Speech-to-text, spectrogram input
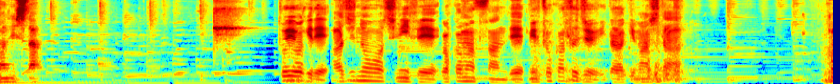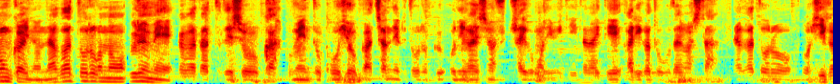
様でした。というわけで、味の老舗、若松さんで味噌カス重いただきました。今回の長瀞のグルメいかがだったでしょうか？コメント、高評価、チャンネル登録お願いします。最後まで見ていただいてありがとうございました。長瀞日帰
